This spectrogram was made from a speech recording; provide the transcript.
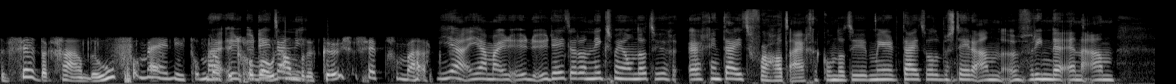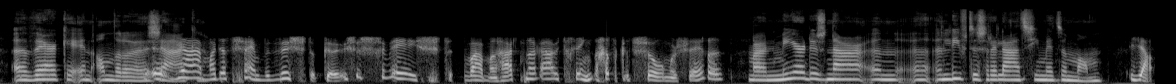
verdergaande hoeft voor mij niet, omdat maar u, ik gewoon andere keuzes heb gemaakt. Ja, ja maar u, u, deed er dan niks mee omdat u er geen tijd voor had eigenlijk? Omdat u meer tijd wilde besteden aan vrienden en aan uh, werken en andere zaken? Uh, ja, maar dat zijn bewuste keuzes geweest. Waar mijn hart naar uitging, laat ik het zo maar zeggen. Maar meer dus naar een, een liefdesrelatie met een man? Ja.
